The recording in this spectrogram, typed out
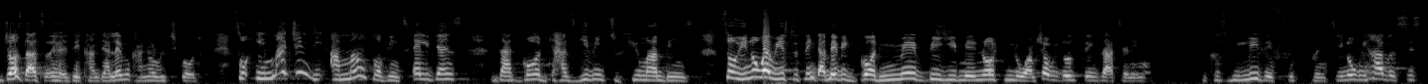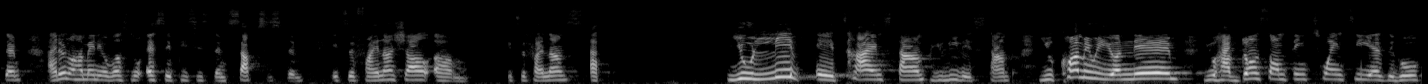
Just that uh, they can, their level cannot reach God. So imagine the amount of intelligence that God has given to human beings. So you know where we used to think that maybe God, maybe He may not know. I'm sure we don't think that anymore because we leave a footprint. You know, we have a system. I don't know how many of us know SAP system, SAP system. It's a financial, um, it's a finance app. You leave a time stamp, you leave a stamp. You come in with your name, you have done something 20 years ago,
